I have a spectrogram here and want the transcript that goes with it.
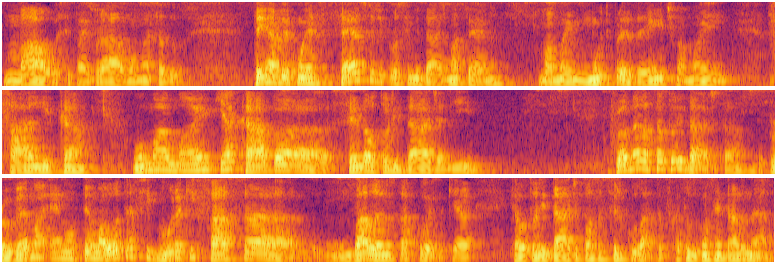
mau, esse pai bravo, ameaçador. Tem a ver com excesso de proximidade materna, uma mãe muito presente, uma mãe fálica, uma mãe que acaba sendo autoridade ali. O problema é ela ser autoridade, tá? O problema é não ter uma outra figura que faça um balanço da coisa, que a, que a autoridade possa circular, então fica tudo concentrado nela.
